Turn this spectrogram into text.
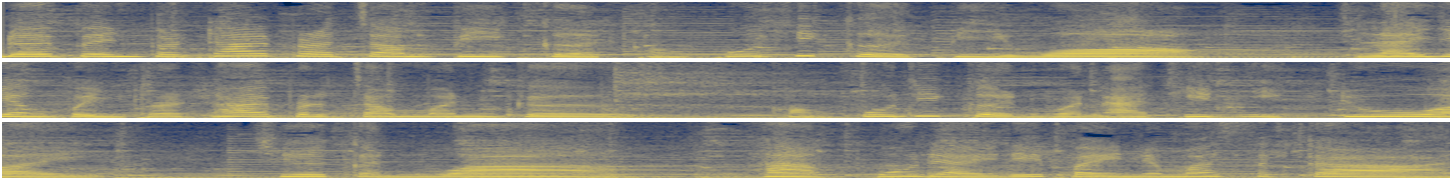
โดยเป็นพระธาตุประจำปีเกิดของผู้ที่เกิดปีวอก และยังเป็นพระธาตุประจำวันเกิดของผู้ที่เกิดวันอาทิตย์อีกด้วย เชื่อกันว่า หากผู้ใดได้ไปนมัสการ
